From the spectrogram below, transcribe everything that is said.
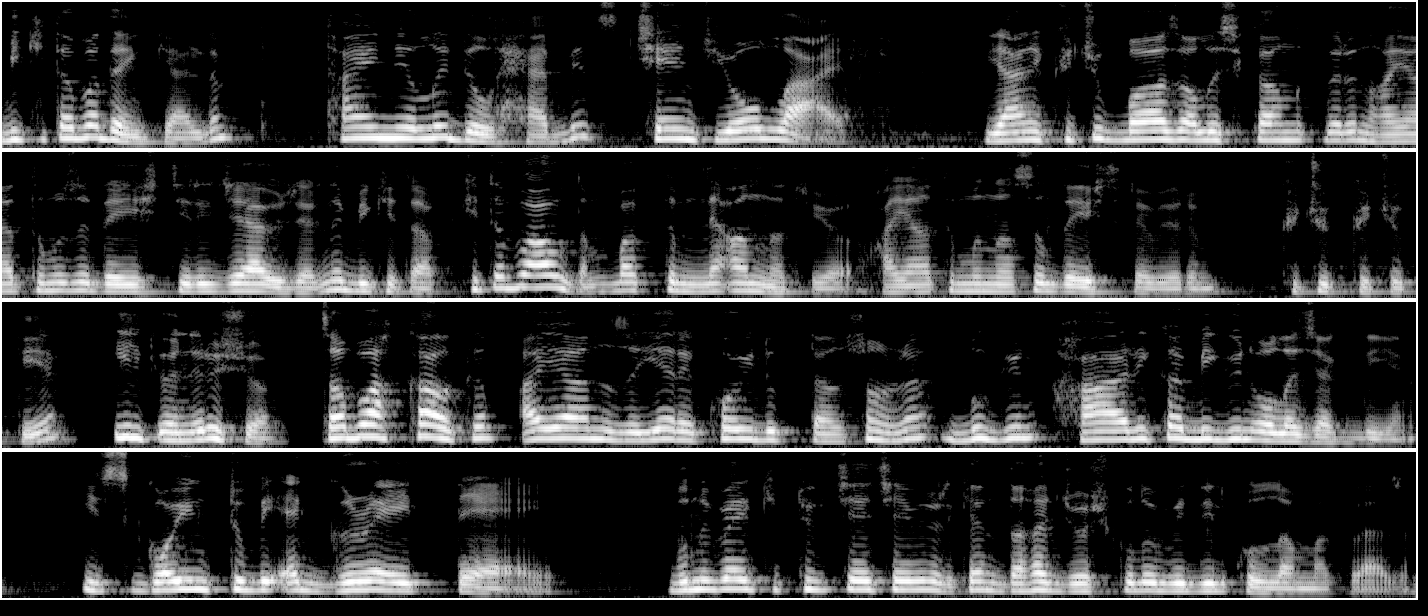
Bir kitaba denk geldim. Tiny Little Habits Change Your Life. Yani küçük bazı alışkanlıkların hayatımızı değiştireceği üzerine bir kitap. Kitabı aldım, baktım ne anlatıyor, hayatımı nasıl değiştirebilirim küçük küçük diye. İlk öneri şu. Sabah kalkıp ayağınızı yere koyduktan sonra bugün harika bir gün olacak deyin. It's going to be a great day. Bunu belki Türkçe'ye çevirirken daha coşkulu bir dil kullanmak lazım.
